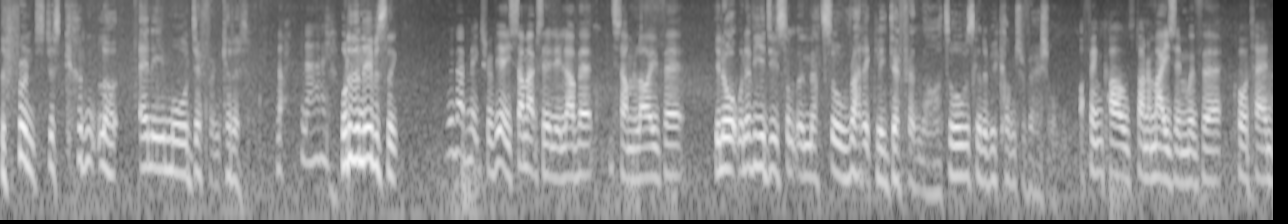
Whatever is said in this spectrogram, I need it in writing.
the front just couldn't look any more different, could it? No. No. What do the neighbours think? We've had mixed reviews. Some absolutely love it, some loathe it. You know what, whenever you do something that's so radically different, though, it's always going to be controversial. I think Carl's done amazing with uh, Corten,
